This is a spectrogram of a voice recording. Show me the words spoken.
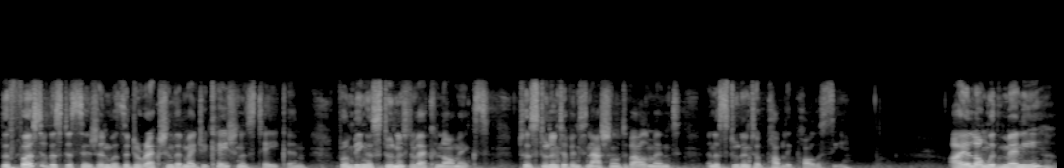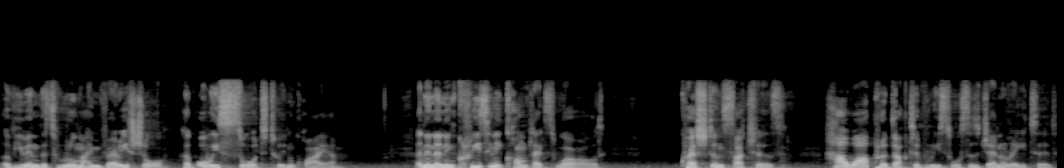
The first of this decision was the direction that my education has taken from being a student of economics to a student of international development and a student of public policy. I, along with many of you in this room, I'm very sure, have always sought to inquire. And in an increasingly complex world, questions such as, how are productive resources generated?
